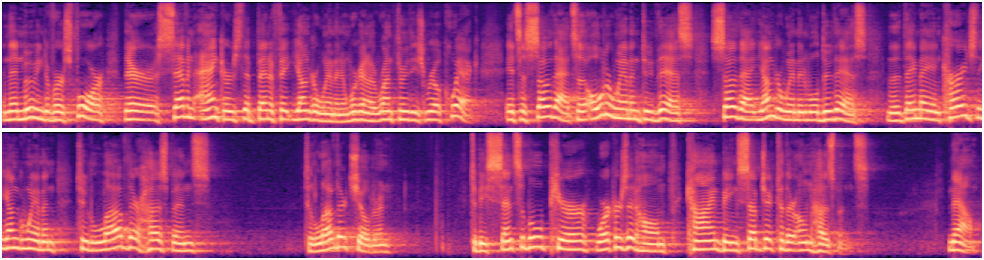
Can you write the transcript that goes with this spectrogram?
And then moving to verse 4, there are seven anchors that benefit younger women. And we're going to run through these real quick. It's a so that. So older women do this, so that younger women will do this, that they may encourage the young women to love their husbands, to love their children, to be sensible, pure, workers at home, kind, being subject to their own husbands. Now,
